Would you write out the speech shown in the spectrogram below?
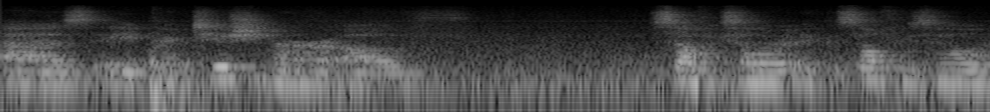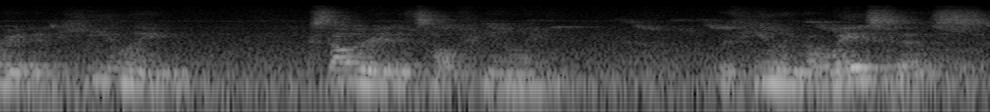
as a practitioner of self-accelerated, self-accelerated healing, accelerated self-healing with Healing Oasis,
